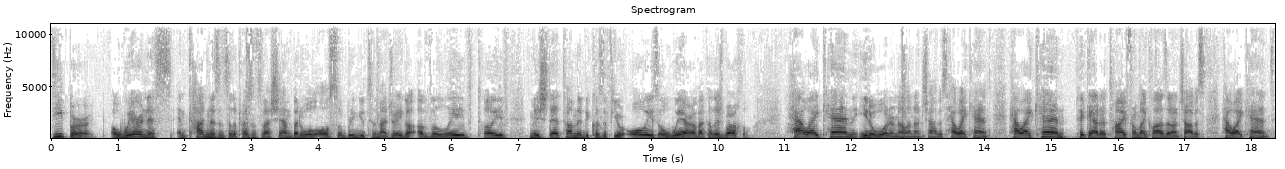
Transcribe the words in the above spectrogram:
deeper awareness and cognizance of the presence of Hashem, but it will also bring you to the madrega of velev toiv mishtet tamid, because if you're always aware of Hakadosh Baruch Hu, how I can eat a watermelon on Shabbos, how I can't, how I can pick out a tie from my closet on Shabbos, how I can't.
